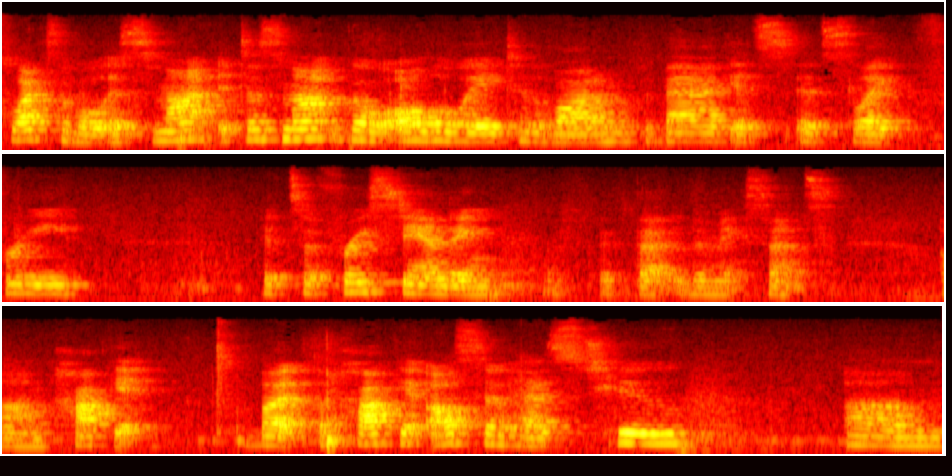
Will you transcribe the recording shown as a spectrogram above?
flexible. It's not, it does not go all the way to the bottom of the bag. It's, it's like free, it's a freestanding, if, if that even makes sense, um, pocket. But the pocket also has two um,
